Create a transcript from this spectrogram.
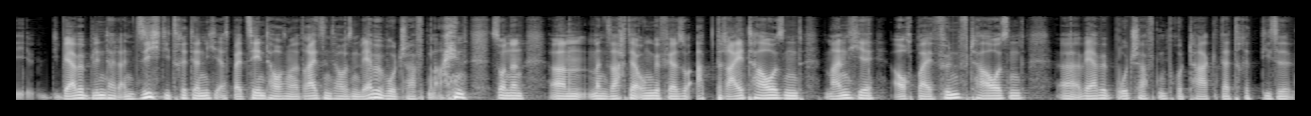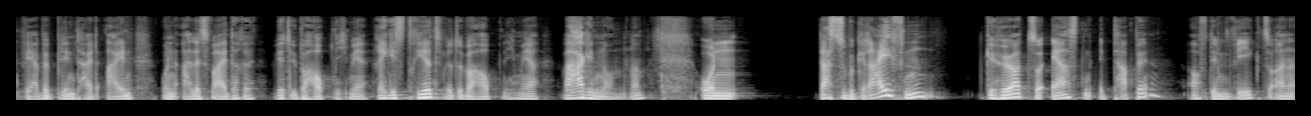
die Werbeblindheit an sich, die tritt ja nicht erst bei 10.000 oder 13.000 Werbebotschaften ein, sondern ähm, man sagt ja ungefähr so ab 3.000, manche auch bei 5.000 äh, Werbebotschaften pro Tag, da tritt diese Werbeblindheit ein und alles weitere wird überhaupt nicht mehr registriert, wird überhaupt nicht mehr wahrgenommen. Ne? Und das zu begreifen gehört zur ersten Etappe auf dem Weg zu einer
